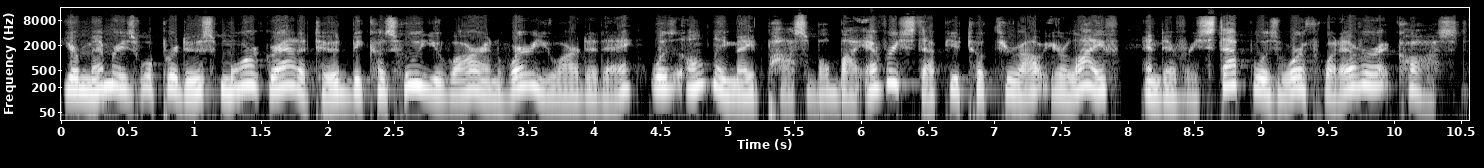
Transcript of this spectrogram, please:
your memories will produce more gratitude because who you are and where you are today was only made possible by every step you took throughout your life, and every step was worth whatever it cost.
